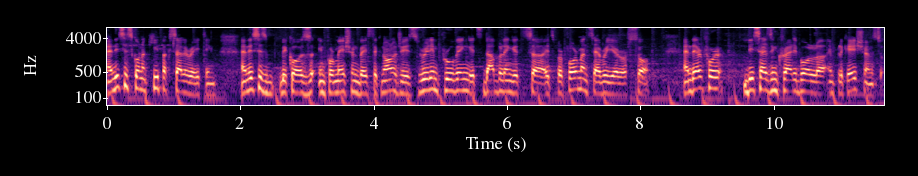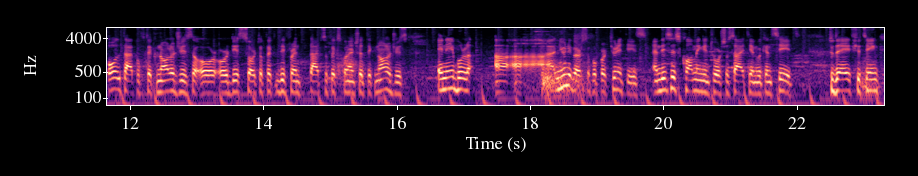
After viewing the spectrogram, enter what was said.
And this is going to keep accelerating. And this is because information-based technology is really improving. It's doubling its, uh, its performance every year or so. And therefore, this has incredible uh, implications. All type of technologies or, or this sort of different types of exponential technologies enable uh, a, a universe of opportunities. And this is coming into our society and we can see it. Today, if you think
